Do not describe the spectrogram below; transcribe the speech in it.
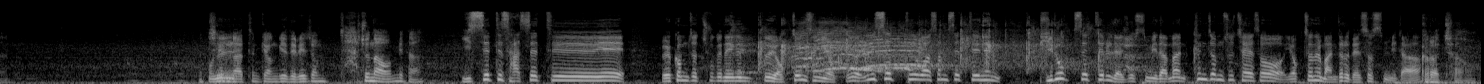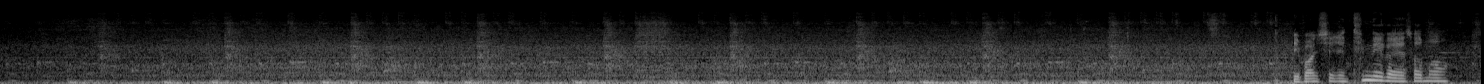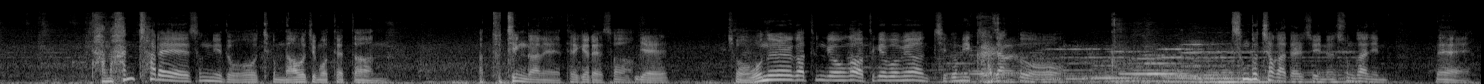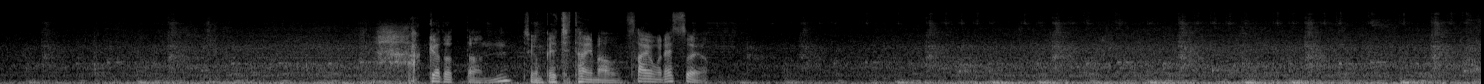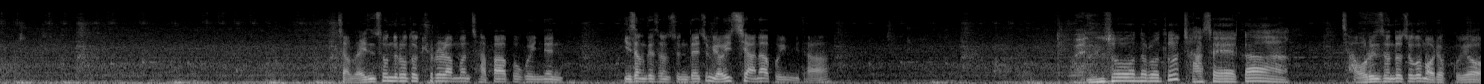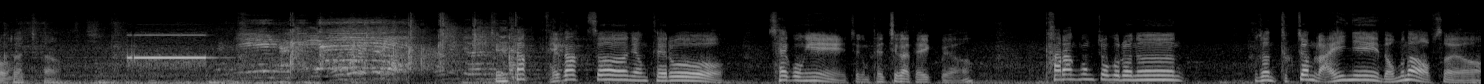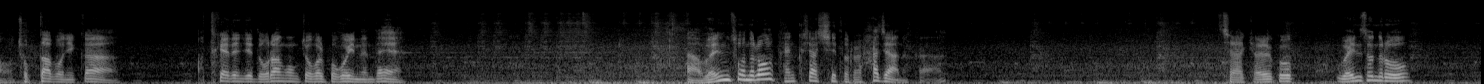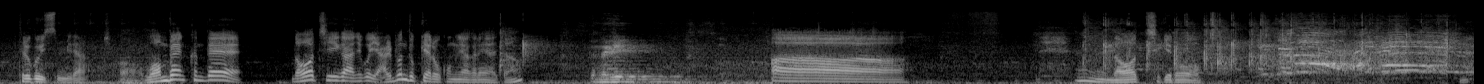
지금 오늘- 같은 경기들이 좀 자주 나옵니다. 2세트, 4세트의 웰컴 저축은행은 또 역전승이었고요. 1세트와 3세트는 비록 세트를 내줬습니다만 큰 점수 차에서 역전을 만들어 냈었습니다. 그렇죠. 이번 시즌 팀리그에서 뭐 단 한 차례의 승리도 지금 나오지 못했던 두 팀 간의 대결에서 예. 저 오늘 같은 경우가 어떻게 보면 지금이 가장 또 승부처가 될 수 있는 순간인 네. 아, 아껴뒀던 지금 배치 타임아웃 사용을 했어요. 자, 왼손으로도 큐를 한번 잡아보고 있는 이상대 선수인데 좀 여의치 않아 보입니다. 왼손으로도 자세가 자, 오른손도 조금 어렵고요. 그렇죠. 지금 딱 대각선 형태로 세 공이 지금 배치가 돼 있고요. 파란 공 쪽으로는 우선 득점 라인이 너무나 없어요. 좁다 보니까 어떻게든지 노란 공 쪽을 보고 있는데 자, 왼손으로 뱅크샷 시도를 하지 않을까. 자, 결국 왼손으로 들고 있습니다. 어, 원뱅크인데 너치기가 아니고 얇은 두께로 공략을 해야죠. 끝내기 아, 네, 넣어치기로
